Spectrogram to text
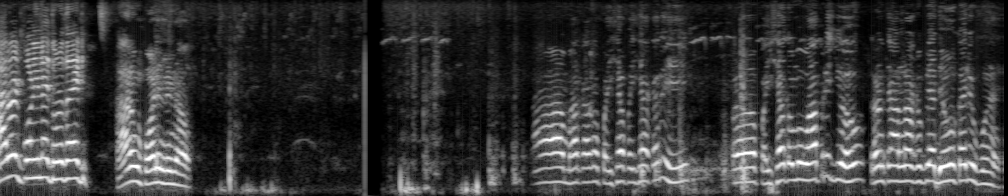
હારો પાણી લાય થોડો સાઈડ હારો હું પાણી લઈને આવું. હા મારા કાકો પૈસા પૈસા કરી પણ પૈસા તો હું વાપરી ગયો હું ત્રણ ચાર લાખ રૂપિયા દેવું કર્યું ભાઈ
